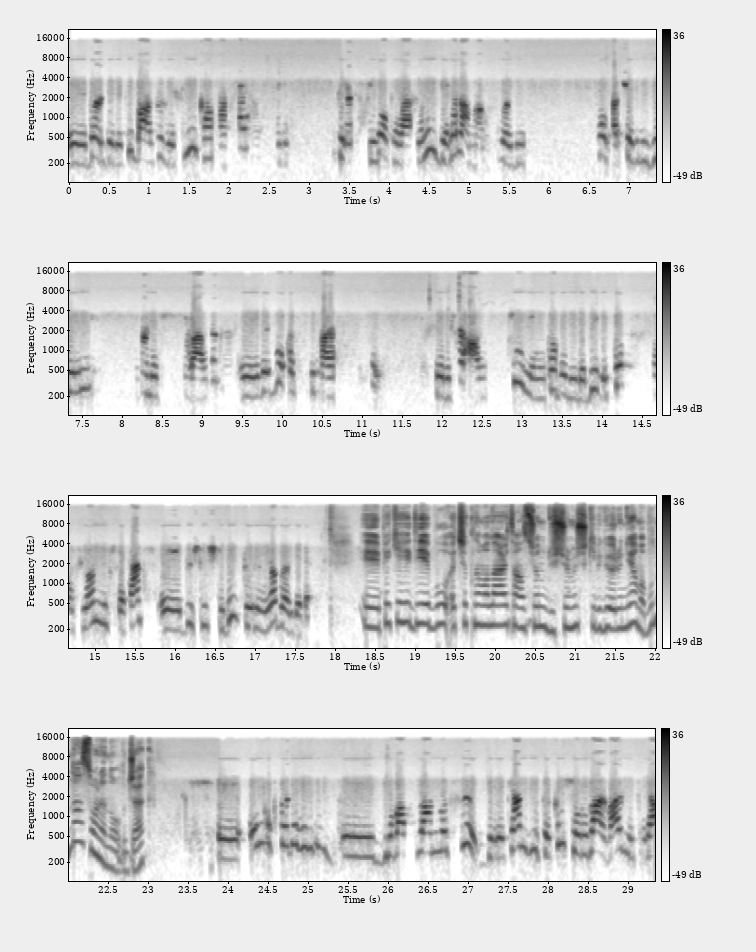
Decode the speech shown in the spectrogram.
e, bölgedeki bazı resmi kaynaklar e, operasyonun genel anlamda bölgeyi açabileceğini söylemişlerdi. E, ve bu askeri serisi Suriye'nin kabulüyle birlikte enflasyon nispeten e, düşmüş gibi görünüyor bölgede. E, peki Hediye bu açıklamalar tansiyonu düşürmüş gibi görünüyor ama bundan sonra ne olacak? E, o noktada henüz e, cevaplanması gereken bir takım sorular var. Mesela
